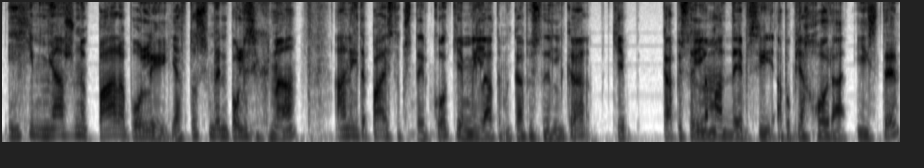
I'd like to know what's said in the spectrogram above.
οι ήχοι μοιάζουν πάρα πολύ, γι' αυτό συμβαίνει πολύ συχνά. Αν έχετε πάει στο εξωτερικό και μιλάτε με κάποιον στα ελληνικά και κάποιος θέλει να μαντέψει από ποια χώρα είστε,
